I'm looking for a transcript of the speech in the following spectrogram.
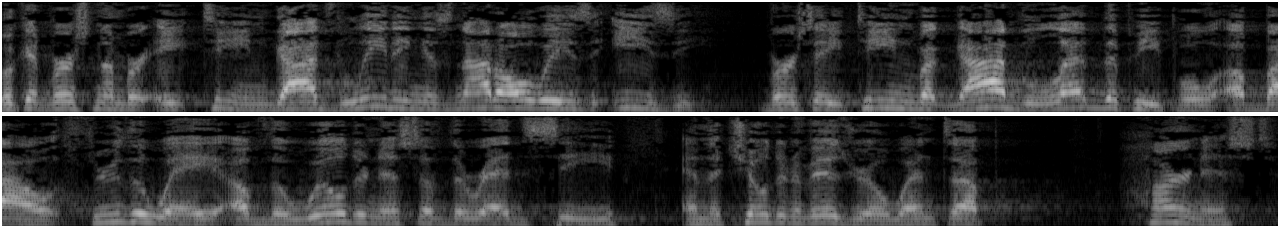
Look at verse number 18. God's leading is not always easy. Verse 18, but God led the people about through the way of the wilderness of the Red Sea, and the children of Israel went up harnessed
